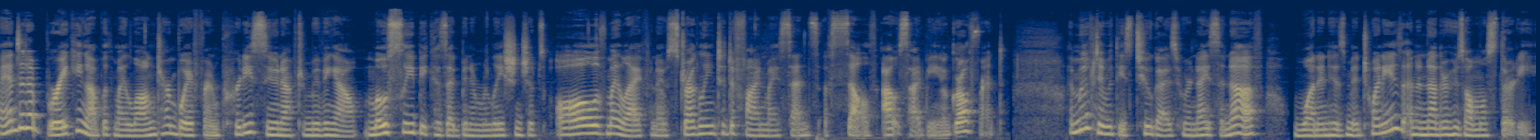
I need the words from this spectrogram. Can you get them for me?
I ended up breaking up with my long term boyfriend pretty soon after moving out, mostly because I'd been in relationships all of my life and I was struggling to define my sense of self outside being a girlfriend. I moved in with these two guys who were nice enough, one in his mid 20s and another who's almost 30.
